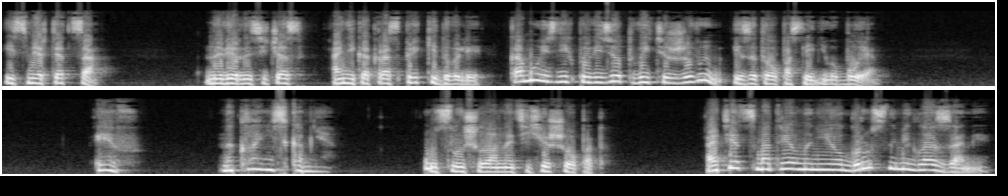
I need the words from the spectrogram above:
и смерть отца. Наверное, сейчас они как раз прикидывали, кому из них повезет выйти живым из этого последнего боя. «Эв, наклонись ко мне», – услышала она тихий шепот. Отец смотрел на нее грустными глазами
